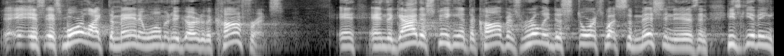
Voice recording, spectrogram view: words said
It's, it's more like the man and woman who go to the conference And, and the guy that's speaking at the conference really distorts what submission is, and he's giving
